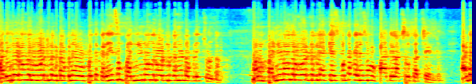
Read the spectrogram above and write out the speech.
పదిహేడు వందల ఓట్లకు డబ్బులు ఇవ్వకపోతే కనీసం పన్నెండు వందల ఓట్ల కన్నా డబ్బులు ఇచ్చి ఉంటారు. మనం పన్నెండు వందల ఓట్లకు లెక్కేసుకుంటే కనీసం ఒక పార్టీ లక్షలు ఖర్చు చేయండి. అంటే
